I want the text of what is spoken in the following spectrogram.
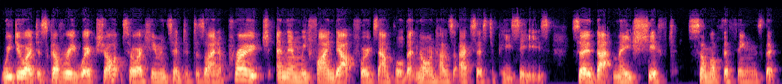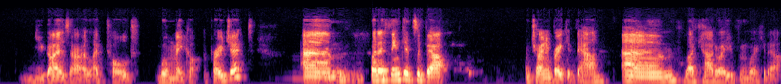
we do our discovery workshop, so our human centered design approach, and then we find out, for example, that no one has access to PCs. So that may shift some of the things that you guys are like told will make up the project. Um, but I think it's about, I'm trying to break it down. Um, like, how do I even work it out?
